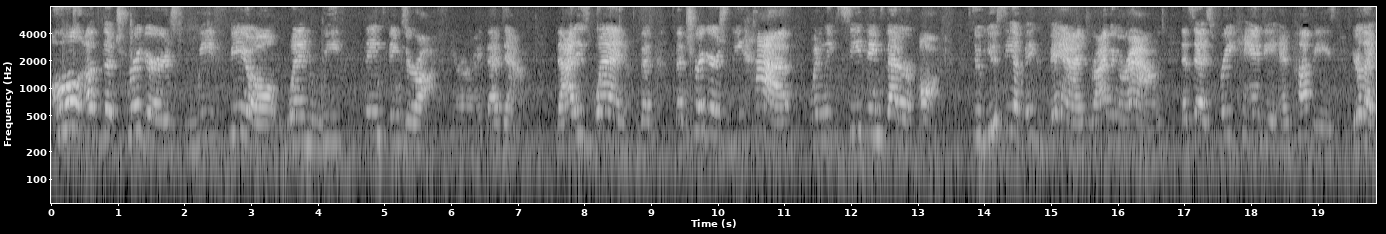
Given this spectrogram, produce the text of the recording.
all of the triggers we feel when we think things are off. You're gonna write that down. That is when the, the triggers we have when we see things that are off. So if you see a big van driving around that says free candy and puppies, you're like,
